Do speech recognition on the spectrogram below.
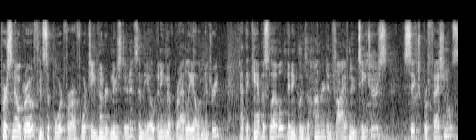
Personnel growth and support for our 1,400 new students in the opening of Bradley Elementary. At the campus level, it includes 105 new teachers, six professionals,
